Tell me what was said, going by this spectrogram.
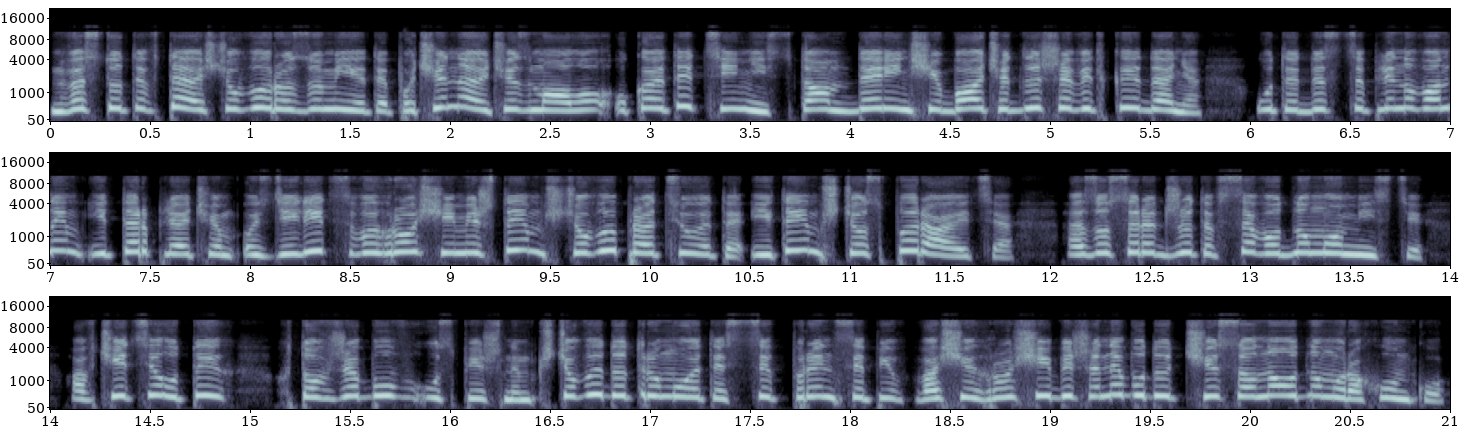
Інвестуйте в те, що ви розумієте, починаючи з мало, укайте цінність там, де інші бачать лише відкидання. Бути дисциплінованим і терплячим. Розділіть свої гроші між тим, що ви працюєте, і тим, що спирається. А зосереджуйте все в одному місці. А вчіться у тих, хто вже був успішним. Якщо ви дотримуєтесь цих принципів, ваші гроші більше не будуть чисел на одному рахунку.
